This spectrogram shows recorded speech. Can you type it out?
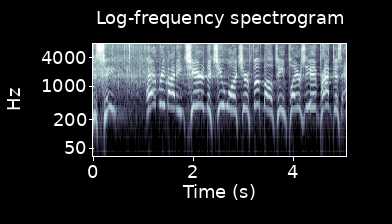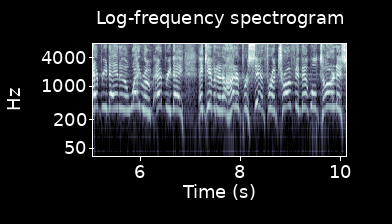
You see, everybody cheered that you want your football team players to practice every day in the weight room every day and giving it 100% for a trophy that will tarnish.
